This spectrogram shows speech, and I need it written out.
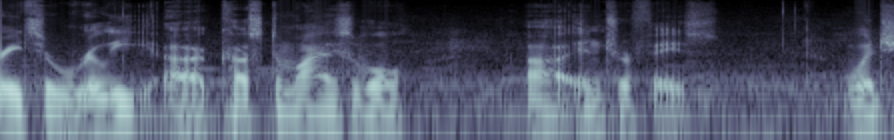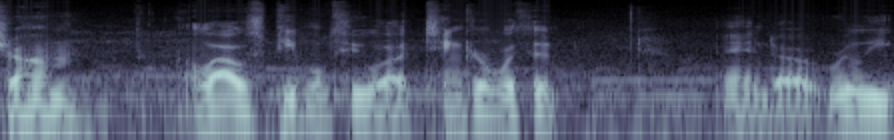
creates a really uh, customizable uh, interface, which um, allows people to uh, tinker with it and uh, really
